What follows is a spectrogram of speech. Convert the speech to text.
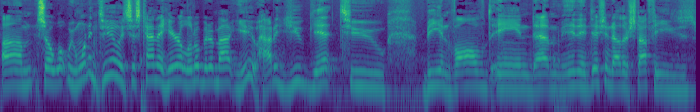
Um, so, what we want to do is just kind of hear a little bit about you. How did you get to be involved? And um, in addition to other stuff, he's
